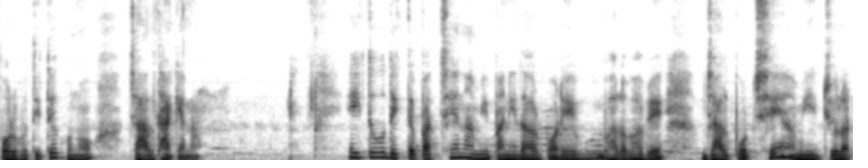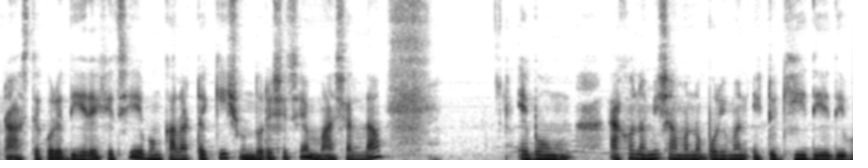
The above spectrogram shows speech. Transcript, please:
পরবর্তীতে কোনো চাল থাকে না। এই তো দেখতে পাচ্ছেন, আমি পানি দেওয়ার পরে ভালোভাবে জাল পড়ছে। আমি চুলাটা আস্তে করে দিয়ে রেখেছি এবং কালারটা কি সুন্দর এসেছে মাশাল্লাহ এবং এখন আমি সামান্য পরিমাণ একটু ঘি দিয়ে দিব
